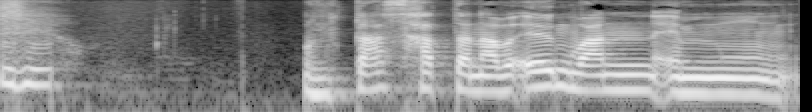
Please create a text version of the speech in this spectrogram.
Mhm. Und das hat dann aber irgendwann im,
